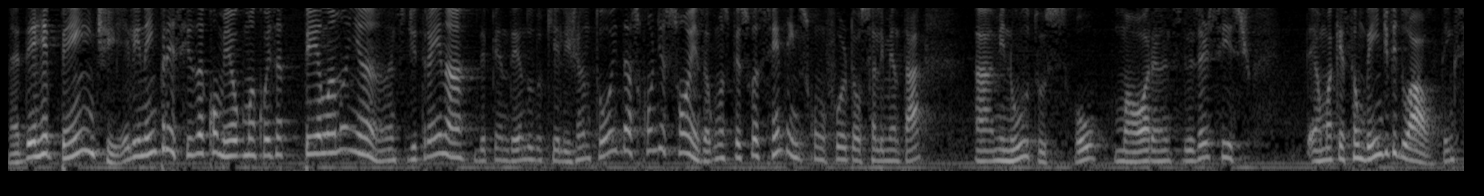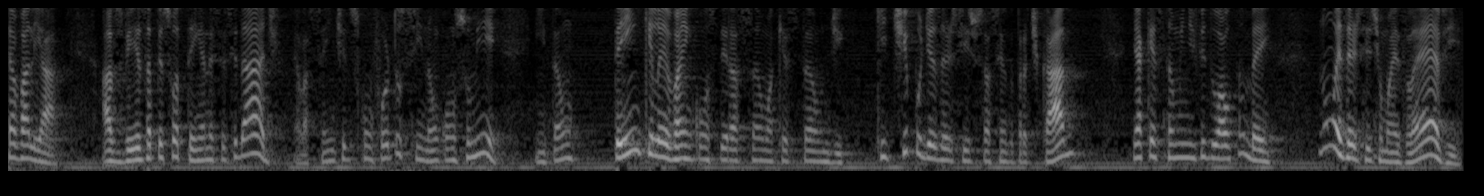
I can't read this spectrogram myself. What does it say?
Né? De repente, ele nem precisa comer alguma coisa pela manhã, antes de treinar, dependendo do que ele jantou e das condições. Algumas pessoas sentem desconforto ao se alimentar a minutos ou uma hora antes do exercício. É uma questão bem individual, tem que se avaliar. Às vezes a pessoa tem a necessidade, ela sente desconforto se não consumir. Então, tem que levar em consideração a questão de que tipo de exercício está sendo praticado e a questão individual também. Num exercício mais leve,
